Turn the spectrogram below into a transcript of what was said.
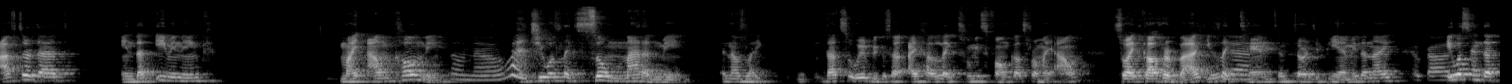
After that, in that evening, my aunt called me Oh no. and she was like so mad at me. And I was like, that's so weird because I, I had like two missed phone calls from my aunt. So I called her back. It was like Yeah. 10, 10 30 p.m. in the night. Oh. It wasn't that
